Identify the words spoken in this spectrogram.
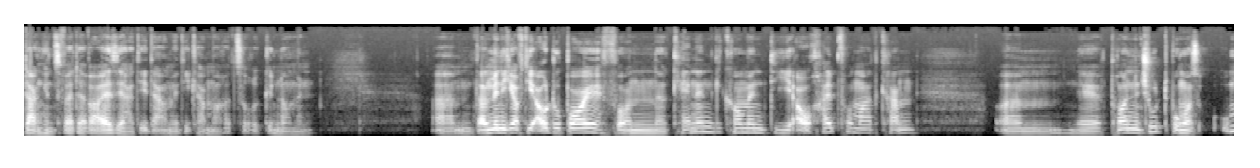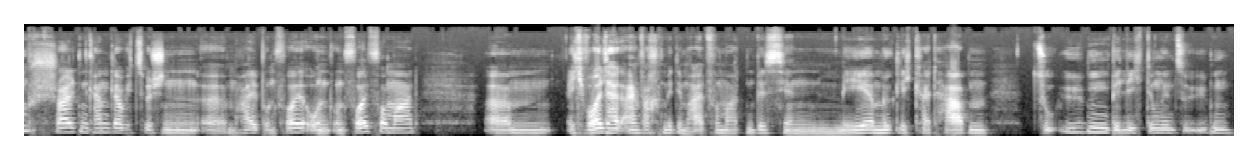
Dankenswerterweise hat die Dame die Kamera zurückgenommen. Ähm, dann bin ich auf die Autoboy von Canon gekommen, die auch Halbformat kann. Ähm, eine Point-and-Shoot, wo man es umschalten kann, glaube ich, zwischen ähm, Halb- und, Voll und, und Vollformat. Ähm, ich wollte halt einfach mit dem Halbformat ein bisschen mehr Möglichkeit haben, zu üben, Belichtungen zu üben.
